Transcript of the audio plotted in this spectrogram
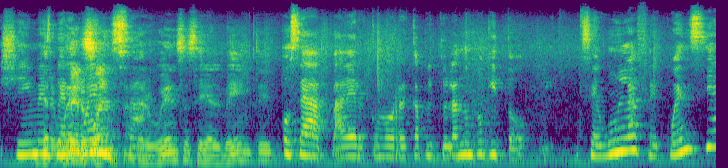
Shame es vergüenza. vergüenza. Vergüenza sería el 20. O sea, a ver, como recapitulando un poquito, según la frecuencia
